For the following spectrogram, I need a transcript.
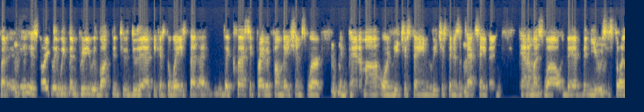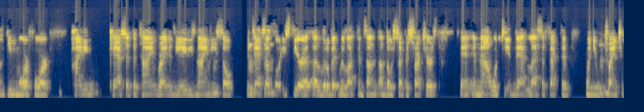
but mm-hmm. historically, we've been pretty reluctant to do that because the ways that I, the classic private foundations were mm-hmm. in Panama or Liechtenstein. Liechtenstein is a mm-hmm. tax haven, Panama as mm-hmm. well, and they have been used mm-hmm. historically more for hiding cash at the time, right in the 80s, 90s. Mm-hmm. So the mm-hmm. tax mm-hmm. authorities steer a, a, little bit reluctance on, on those type of structures. And, and now we're seeing that less effective when you were trying to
